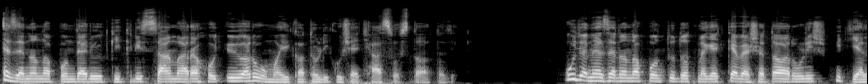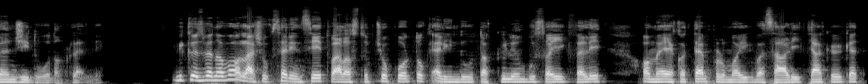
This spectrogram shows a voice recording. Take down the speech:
Ezen a napon derült ki Krisz számára, hogy ő a római katolikus egyházhoz tartozik. Ugyanezen a napon tudott meg egy keveset arról is, mit jelent zsidónak lenni. Miközben a vallásuk szerint szétválasztott csoportok elindultak külön buszaik felé, amelyek a templomaikba szállítják őket,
